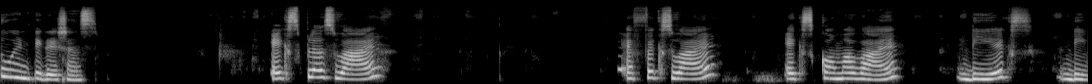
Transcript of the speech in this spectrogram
two integrations. X plus y fxy x comma y dx dy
